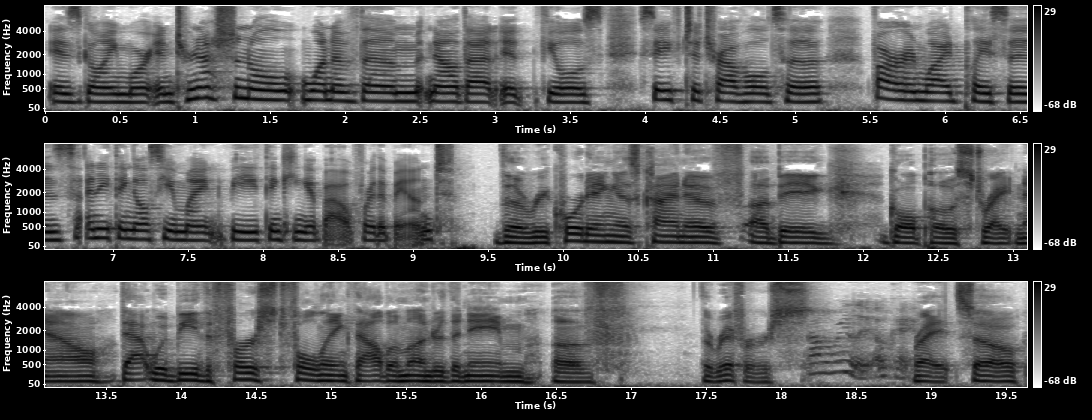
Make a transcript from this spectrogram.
is going more international one of them now that it feels safe to travel to far and wide places? Anything else you might be thinking about for the band? The recording is kind of a big goalpost right now. That would be the first full length album under the name of the Riffers. Oh, really? Okay. Right. So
